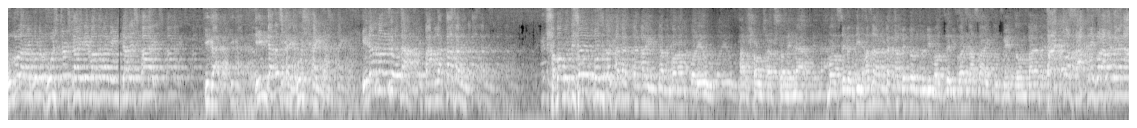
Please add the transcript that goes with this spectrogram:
হুজুর, আমি কোনো ঘুষ টুস খাই না, মাঝে মাঝে ইন্টারেস্ট খাই। কি খাই? ইন্টারেস্ট খাই, ঘুষ খাই না। এটার মানে যে ওটা পাগলা না। সভাপতি সাহেব পঞ্চাশ হাজার টাকা ইনকাম করার পরেও তার সংসার চলে না। মসজিদের তিন হাজার টাকা বেতন, যদি মসজিদ কয় চাষা একটু বেতন বাড়ান। চাকরি করা লাগবে না।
